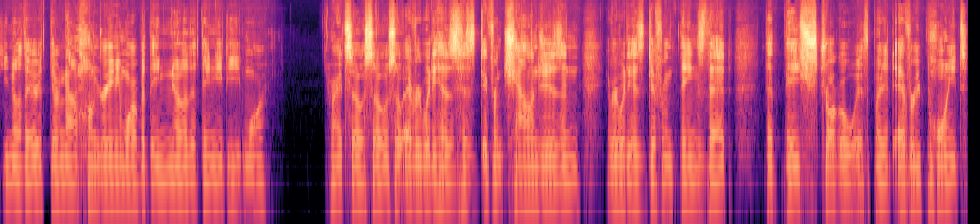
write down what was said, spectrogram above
you know they're they're not hungry anymore, but they know that they need to eat more. Right. So so so everybody has has different challenges and everybody has different things that that they struggle with. But at every point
